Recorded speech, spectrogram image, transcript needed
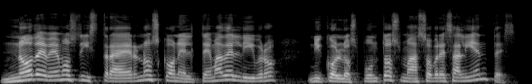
No debemos distraernos con el tema del libro ni con los puntos más sobresalientes.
